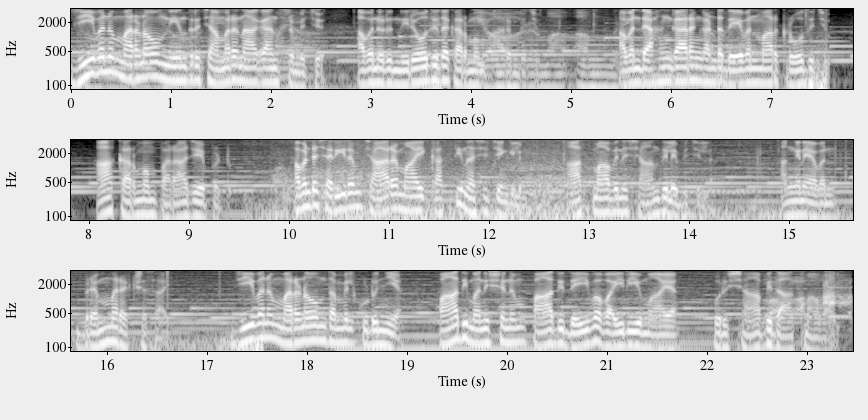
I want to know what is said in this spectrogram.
ജീവനും മരണവും നിയന്ത്രിച്ച് അമരനാകാൻ ശ്രമിച്ച് അവനൊരു നിരോധിത കർമ്മം ആരംഭിച്ചു. അവന്റെ അഹങ്കാരം കണ്ട ദേവന്മാർ ക്രോധിച്ചു. ആ കർമ്മം പരാജയപ്പെട്ടു. അവന്റെ ശരീരം ചാരമായി കത്തി നശിച്ചെങ്കിലും ആത്മാവിന് ശാന്തി ലഭിച്ചില്ല. അങ്ങനെ അവൻ ബ്രഹ്മരക്ഷസായി. ജീവനും മരണവും തമ്മിൽ കുടുങ്ങിയ പാതി മനുഷ്യനും പാതി ദൈവവൈരിയുമായ ഒരു ശാപിത ആത്മാവായി.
